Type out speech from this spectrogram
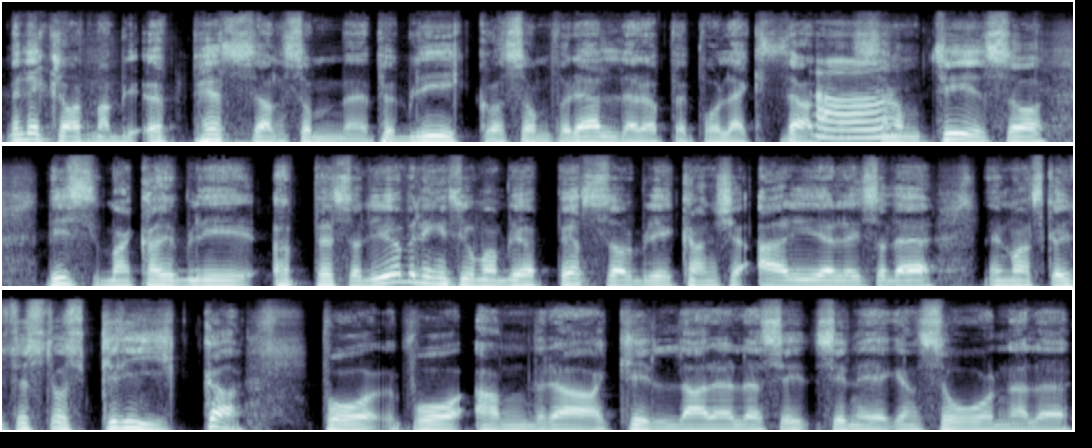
Men det är klart man blir upphetsad som eh, publik och som förälder uppe på läktaren. Ja. Samtidigt så, visst man kan ju bli upphetsad, det gör väl ingenting om man blir upphetsad och blir kanske arg eller sådär. Men man ska ju inte stå och skrika på, på andra killar eller sin, sin egen son eller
